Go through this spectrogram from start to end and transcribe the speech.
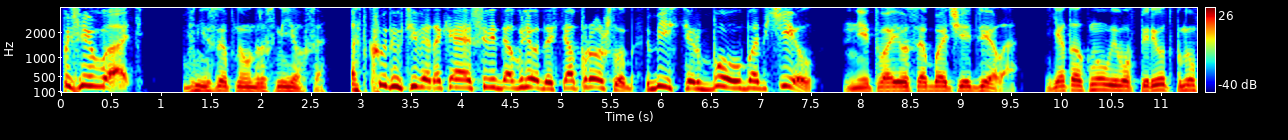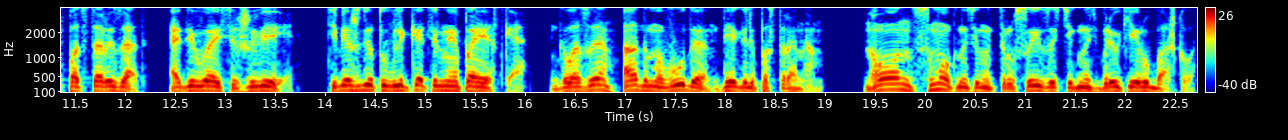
Плевать!» Внезапно он рассмеялся. «Откуда у тебя такая осведомленность о прошлом, мистер Боубанхилл?» «Не твое собачье дело». Я толкнул его вперед, пнув под старый зад. «Одевайся, живее. Тебе ждет увлекательная поездка». Глаза Адама Вуда бегали по сторонам. Но он смог натянуть трусы, застегнуть брюки и рубашку.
